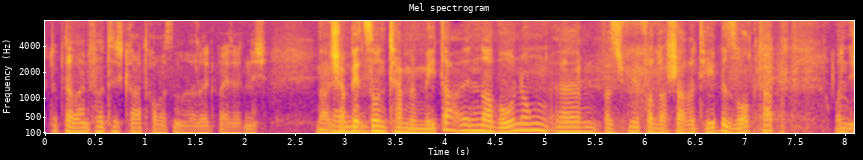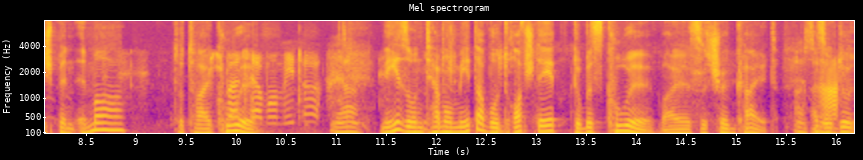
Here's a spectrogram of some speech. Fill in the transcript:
Ich glaube, da waren 40 Grad draußen oder so, ich weiß es nicht. Na, ich Ähm. habe jetzt so ein Thermometer in der Wohnung, ähm, was ich mir von der Charité besorgt habe. Und ich bin immer total cool. Fieberthermometer? Ja, Nee, so ein Thermometer, wo drauf steht, du bist cool, weil es ist schön kalt. Ach so. Also du,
